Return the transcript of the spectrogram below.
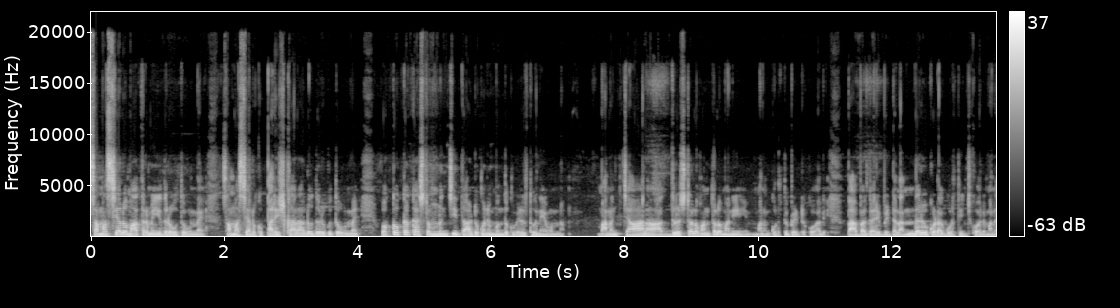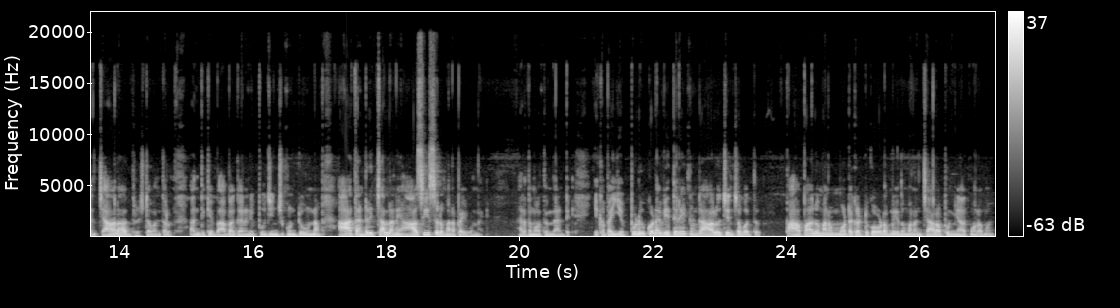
సమస్యలు మాత్రమే ఎదురవుతూ ఉన్నాయి. సమస్యలకు పరిష్కారాలు దొరుకుతూ ఉన్నాయి. ఒక్కొక్క కష్టం నుంచి దాటుకొని ముందుకు వెళ్తూనే ఉన్నాం. మనం చాలా అదృష్టవంతులమని మనం గుర్తుపెట్టుకోవాలి. బాబా గారి బిడ్డలందరూ కూడా గుర్తించుకోవాలి. మనం చాలా అదృష్టవంతులం. అందుకే బాబా గారిని పూజించుకుంటూ ఉన్నాం. ఆ తండ్రి చల్లని ఆశీస్సులు మనపై ఉన్నాయి. అర్థమవుతుందా అంటే ఇకపై ఎప్పుడూ కూడా వ్యతిరేకంగా ఆలోచించవద్దు. పాపాలు మనం మూట కట్టుకోవడం లేదు. మనం చాలా పుణ్యాత్ములము.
